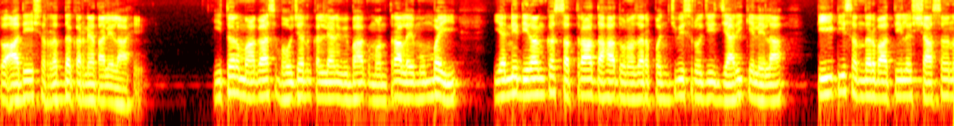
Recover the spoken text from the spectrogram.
तो आदेश रद्द करण्यात आलेला आहे. इतर मागास बहुजन कल्याण विभाग मंत्रालय मुंबई यांनी दिनांक सतरा दहा दोन हजार पंचवीस रोजी जारी केलेला टी ई टी संदर्भातील शासन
